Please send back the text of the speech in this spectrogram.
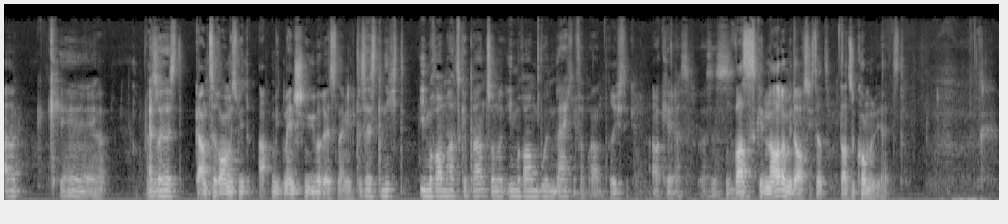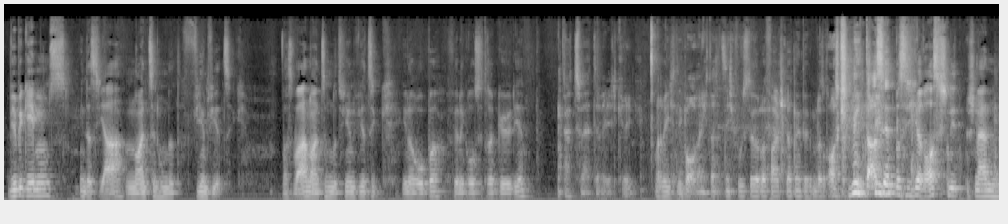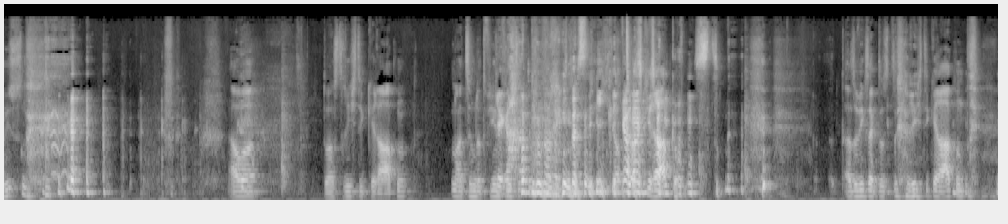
Okay. Ja. Also der das heißt, ganze Raum ist mit, mit menschlichen Überresten eigentlich. das heißt nicht im Raum hat es gebrannt, sondern im Raum wurden Leichen verbrannt. Richtig. Okay, das, das ist... Und was es genau damit auf sich hat, dazu kommen wir jetzt. Wir begeben uns in das Jahr 1944. Was war 1944 in Europa für eine große Tragödie? Der Zweite Weltkrieg. Richtig. Boah, wenn ich das jetzt nicht wusste oder falsch gerade nicht, hätte man das rausgeschnitten. Das hätte man sicher rausschneiden müssen. Aber du hast richtig geraten. 1944. Geraten habe ich das nicht. Ich glaube, du hast geraten. Also wie gesagt, du hast richtig geraten und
